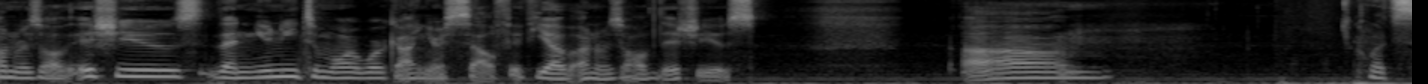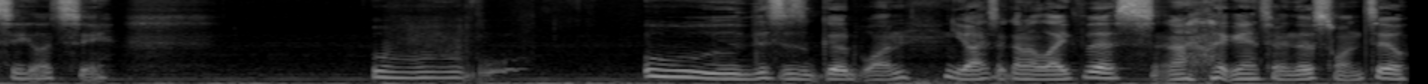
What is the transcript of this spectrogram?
unresolved issues? Then you need to more work on yourself if you have unresolved issues. Um, let's see. Let's see. Ooh Ooh, this is a good one. You guys are gonna like this, and I like answering this one too.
